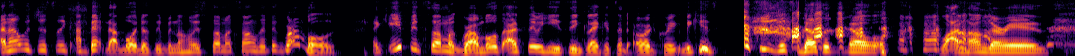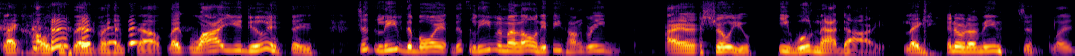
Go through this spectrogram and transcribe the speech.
And I was just like, I bet that boy doesn't even know how his stomach sounds if it grumbles. Like if his stomach grumbles, I say he think like it's an earthquake because he just doesn't know what hunger is, like how to fend for himself. Like, why are you doing this? Just leave the boy, just leave him alone. If he's hungry, I assure you, he will not die. Like, you know what I mean? Just like,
